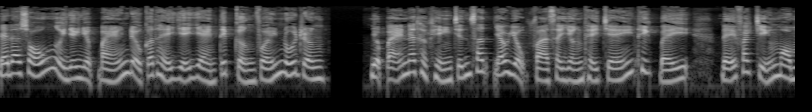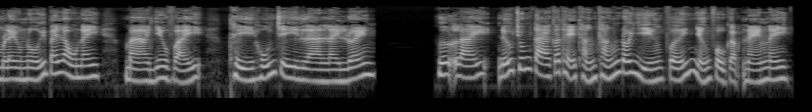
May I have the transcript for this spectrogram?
Đại đa số người dân Nhật Bản đều có thể dễ dàng tiếp cận với núi rừng. Nhật Bản đã thực hiện chính sách giáo dục và xây dựng thể chế, thiết bị để phát triển môn leo núi bấy lâu nay mà như vậy thì huống chi là Lài Loan. Ngược lại, nếu chúng ta có thể thẳng thắn đối diện với những vụ gặp nạn này,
